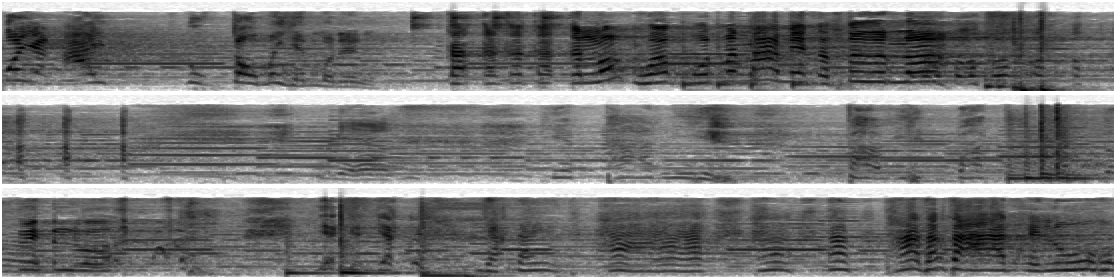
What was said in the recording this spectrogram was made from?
ว่าอยากอายลูกเต้าไม่เห็นหมดเลยนี่กะกะกะกะกะล้มหัวฟุดมันมาแม่ก็ตื่นเนาะแม่เฮ็ดท่านี่ปาวิดบัดเป็นบ่อยากอยาก อยากได้หาหาหาหาทั้งตาได้ลูก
